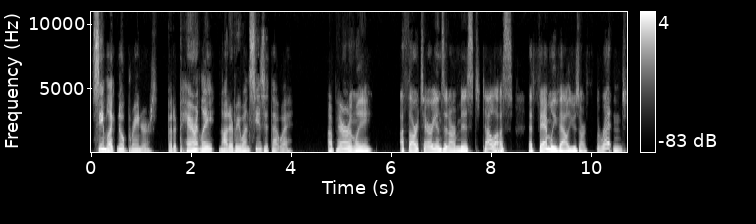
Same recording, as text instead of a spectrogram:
seem like no brainers, but apparently not everyone sees it that way. Apparently, authoritarians in our midst tell us that family values are threatened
